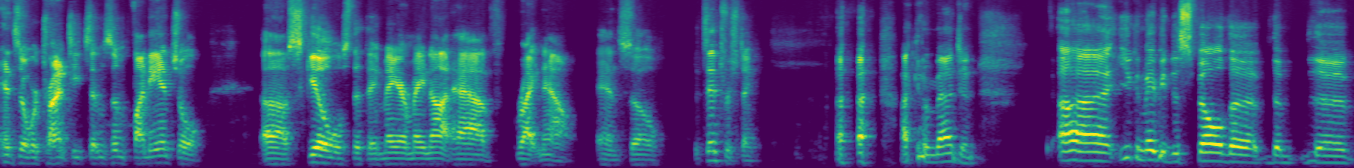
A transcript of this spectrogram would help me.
And so we're trying to teach them some financial uh, skills that they may or may not have right now. And so it's interesting I can imagine. Uh, you can maybe dispel the the the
